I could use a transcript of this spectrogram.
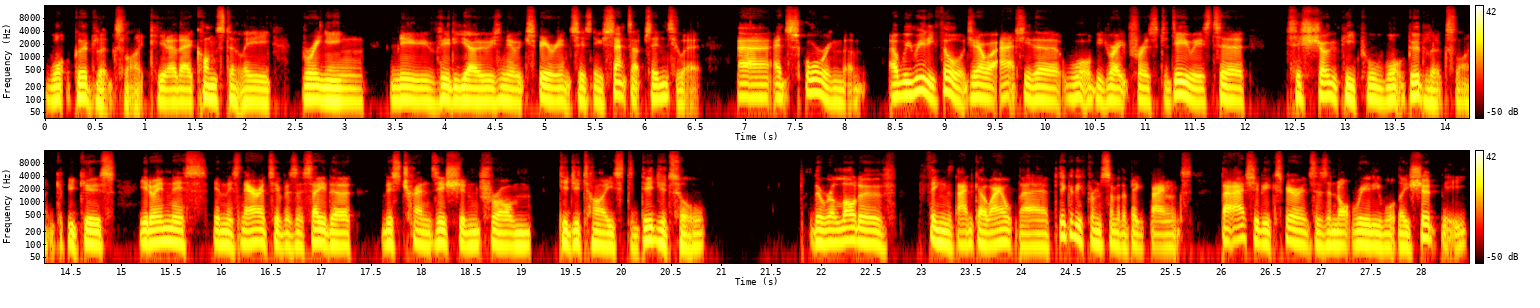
what good looks like. You know, they're constantly bringing new videos, new experiences, new setups into it, uh, and scoring them. And we really thought, you know what? Actually, the what would be great for us to do is to to show people what good looks like, because you know, in this in this narrative, as I say, the this transition from digitized to digital, there are a lot of things that go out there, particularly from some of the big banks, that actually the experiences are not really what they should be,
